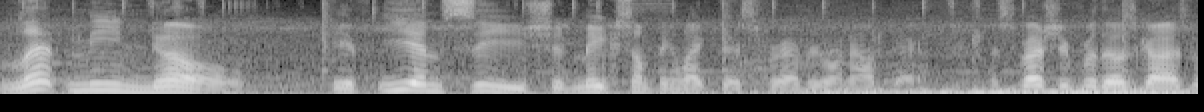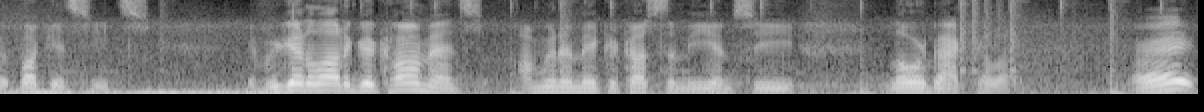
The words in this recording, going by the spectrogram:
Let me know if EMC should make something like this for everyone out there, especially for those guys with bucket seats. If we get a lot of good comments, I'm gonna make a custom EMC lower back pillow. All right?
